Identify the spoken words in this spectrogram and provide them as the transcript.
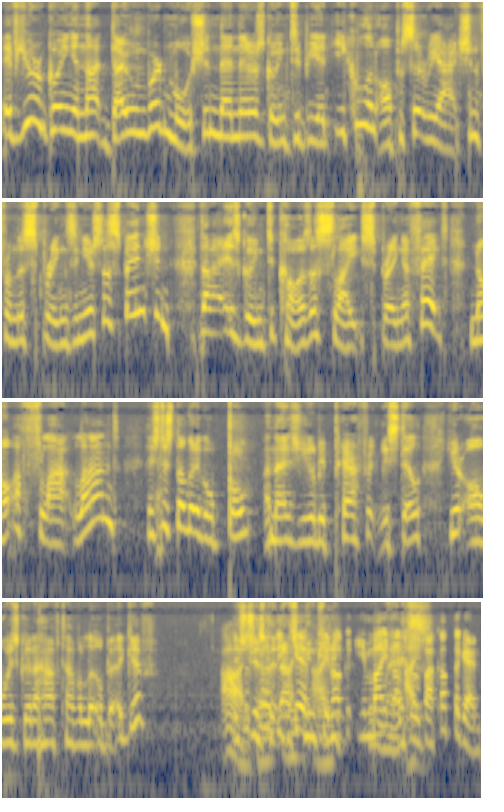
If you're going in that downward motion, then there's going to be an equal and opposite reaction from the springs in your suspension. That is going to cause a slight spring effect, not a flat land. It's just not going to go boom and then you're going to be perfectly still. You're always going to have to have a little bit of give. Ah, It's just Gonna that be that's given. going You're not- you might not go back up again.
